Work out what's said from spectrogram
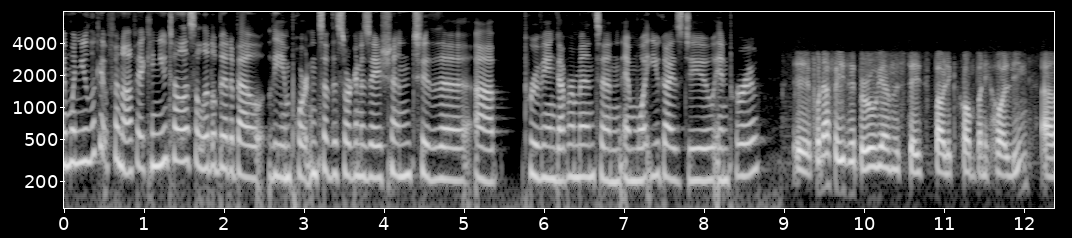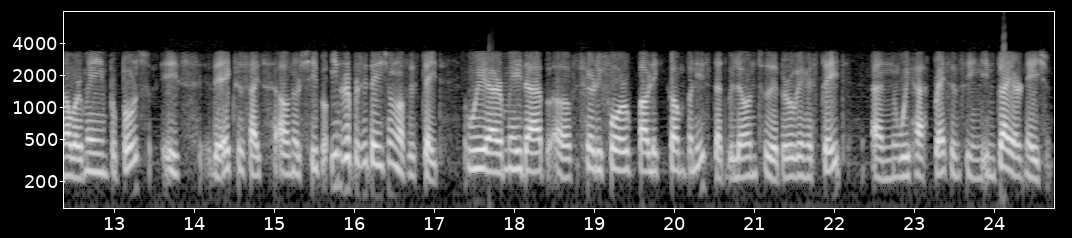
And when you look at Fonafe, can you tell us a little bit about the importance of this organization to the uh, Peruvian government and, and what you guys do in Peru? FONAFE is a Peruvian state public company holding, and our main purpose is the exercise ownership in representation of the state. We are made up of 34 public companies that belong to the Peruvian state, and we have presence in entire nation.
